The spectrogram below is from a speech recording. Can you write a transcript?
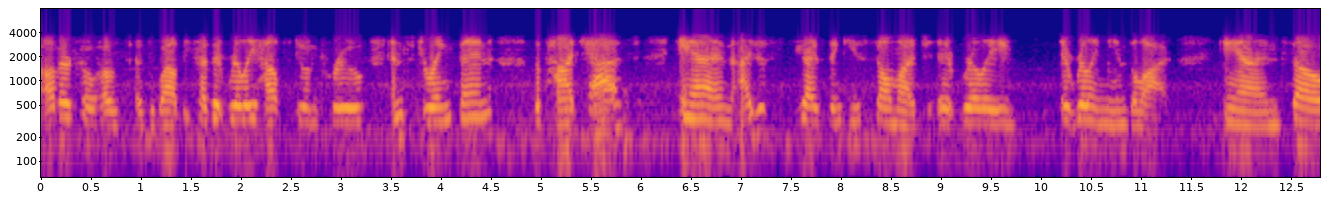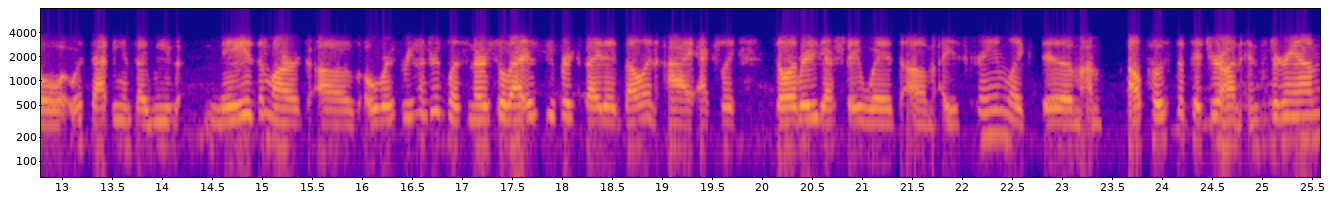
other co-hosts as well, because it really helps to improve and strengthen the podcast. And I just, you guys, thank you so much. It really, it really means a lot. And so, with that being said, we've made the mark of over 300 listeners, so that is super excited. Bella and I actually celebrated yesterday with um, ice cream. Like, um, I'm, I'll post a picture on Instagram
